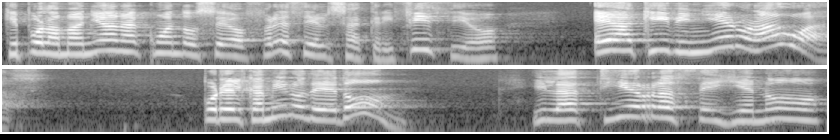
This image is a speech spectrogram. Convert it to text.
que por la mañana cuando se ofrece el sacrificio, he aquí vinieron aguas por el camino de Edom y la tierra se llenó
